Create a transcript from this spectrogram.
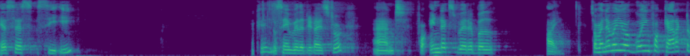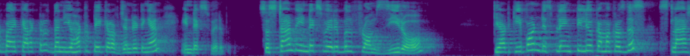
SSCE. Okay, the same way the data is stored and for index variable i. So whenever you are going for character by character, then you have to take care of generating an index variable. So start the index variable from 0 you have to keep on displaying till you come across this slash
